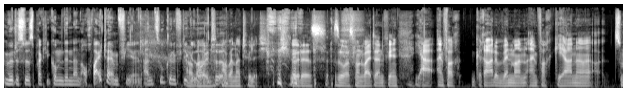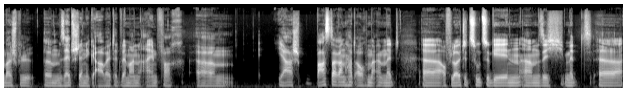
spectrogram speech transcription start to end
Würdest du das Praktikum denn dann auch weiterempfehlen an zukünftige aber, Leute? Aber natürlich. Ich würde es sowas von weiterempfehlen. Ja, einfach gerade wenn man einfach gerne zum Beispiel ähm, selbstständig arbeitet, wenn man einfach ähm, ja, Spaß daran hat, auch mit äh, auf Leute zuzugehen, ähm, sich mit äh,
